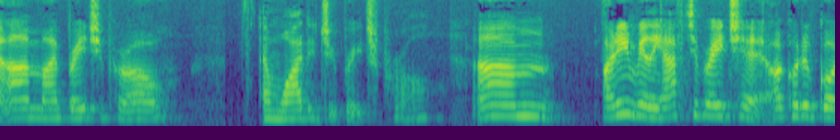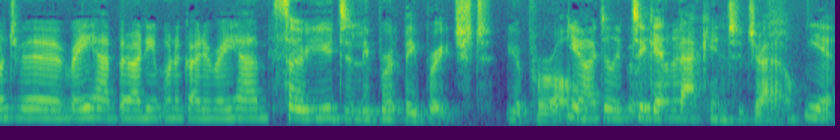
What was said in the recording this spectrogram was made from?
um, my breach of parole. And why did you breach parole? Um, I didn't really have to breach it. I could have gone to a rehab, but I didn't want to go to rehab. So you deliberately breached your parole Yeah, I deliberately to get back into jail. Yeah.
